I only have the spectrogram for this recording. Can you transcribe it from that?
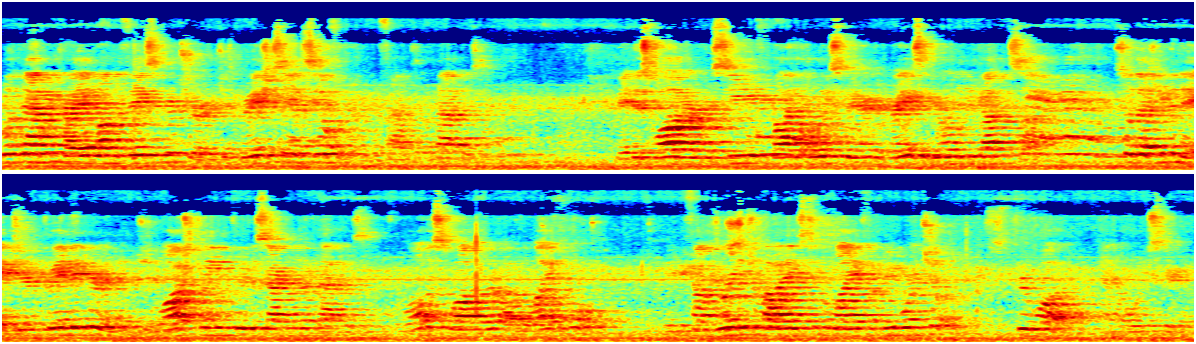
Look now, we pray, upon the face of your church, and graciously unseal for them the fountain of baptism. May this water receive by the Holy Spirit the grace of your only begotten Son, so that human nature, created in your image, and washed clean through the sacrament of baptism, from all the squalor of the life of old, may be found worthy to rise to the life of newborn children through water and the Holy Spirit.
